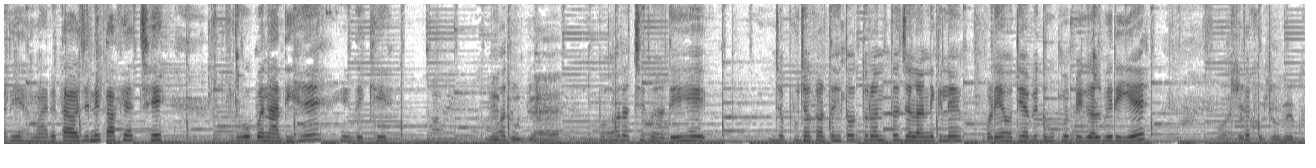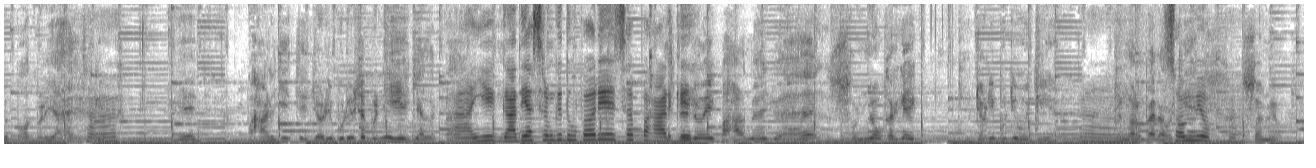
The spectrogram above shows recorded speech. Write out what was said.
अरे हमारे ताऊ जी ने काफ़ी अच्छे धूप बना दी है। ये देखिए। बहुत- धूप जो है। बहुत अच्छी बना दी है। ये जब पूजा करते हैं तो तुरंत जलाने के लिए बढ़िया होती है। अभी धूप में पिघल भी रही है। और इधर- खुशबू भी खुद बहुत बढ़िया है हाँ। ये पहाड़ की जड़ी बूटी से बनी है क्या लगता है? हाँ ये गांधी आश्रम की धूप है और ये सब पहाड़ के जो एक पहाड़ में जो है सोम्यो करके एक जड़ी बूटी होती है। जंगल में पैदा हाँ, होती सौम्यो हाँ है। सोम्यो।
